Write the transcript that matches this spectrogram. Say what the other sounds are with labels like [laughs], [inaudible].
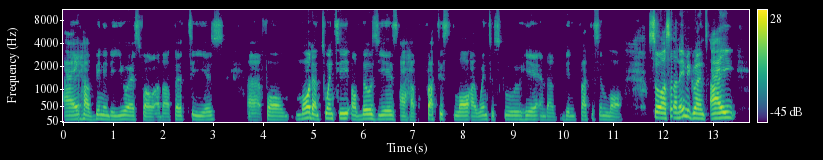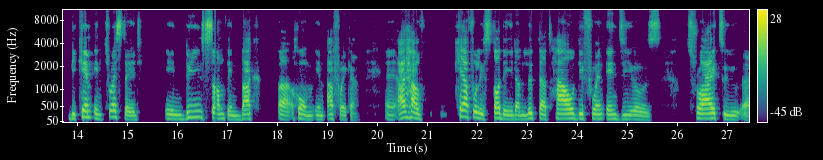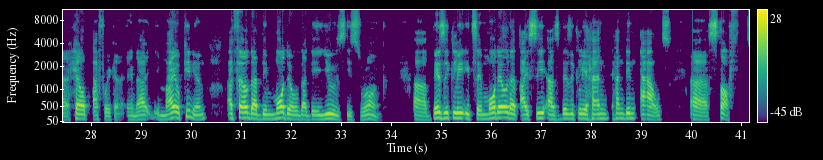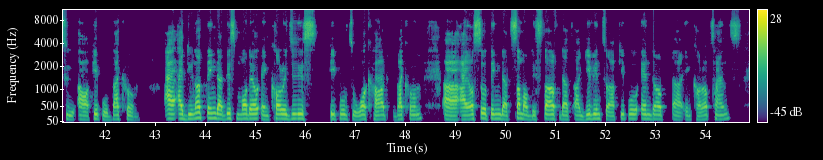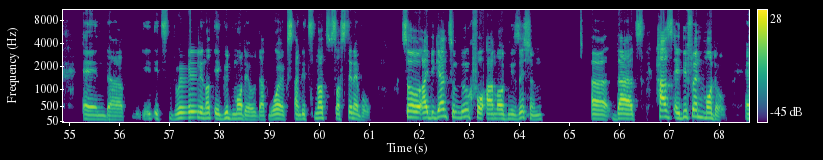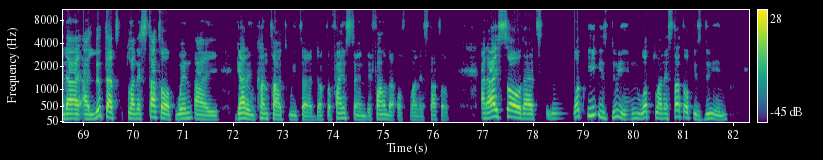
I have been in the US for about 30 years. Uh, for more than 20 of those years, I have practiced law. I went to school here and I've been practicing law. So as an immigrant, I became interested in doing something back uh, home in Africa. Uh, I have carefully studied and looked at how different NGOs try to uh, help Africa. And I, in my opinion, I felt that the model that they use is wrong. Uh, basically, it's a model that I see as basically hand, handing out uh, stuff to our people back home. I, I do not think that this model encourages people to work hard back home. Uh, I also think that some of the stuff that are given to our people end up uh, in corrupt hands. And uh, it, it's really not a good model that works and it's not sustainable. So I began to look for an organization uh, that has a different model. And I, I looked at Planet Startup when I got in contact with uh, Dr. Feinstein, the founder of Planet Startup. And I saw that what he is doing, what Planet Startup is doing,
